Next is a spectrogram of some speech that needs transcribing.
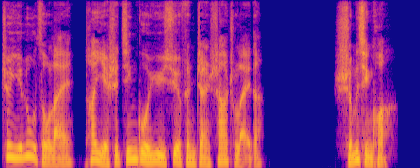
这一路走来，他也是经过浴血奋战杀出来的。什么情况？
